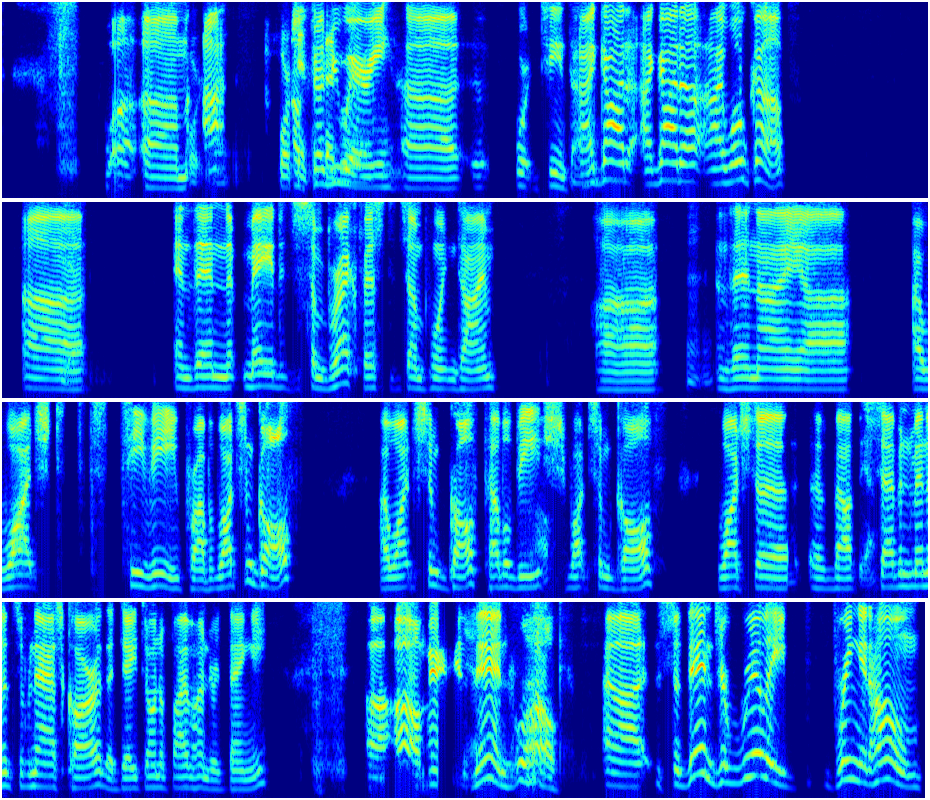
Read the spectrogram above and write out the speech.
Well, um, I, 14th of February, uh, fourteenth. I got, I got, a, I woke up, uh, Yeah. And then made some breakfast at some point in time. Uh, Mhm. and then I, uh, I watched TV. Probably watched some golf. I watched some golf, Pebble Beach. Watched some golf. Watched uh, about Yeah. seven minutes of NASCAR, the Daytona 500 thingy. Uh, oh man! Yeah, then whoa, uh, so then to really bring it home,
